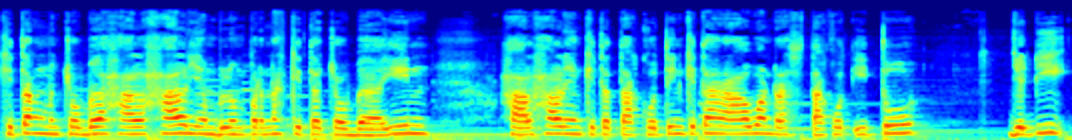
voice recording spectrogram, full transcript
kita mencoba hal-hal yang belum pernah kita cobain hal-hal yang kita takutin kita rawan rasa takut itu. Jadi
